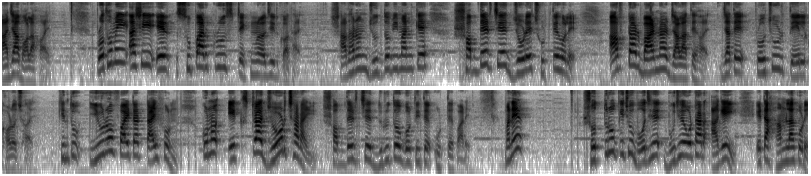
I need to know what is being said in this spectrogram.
রাজা বলা হয়। প্রথমেই আসি এর সুপার ক্রুজ টেকনোলজির কথায়। সাধারণ যুদ্ধ বিমানকে শব্দের চেয়ে জোরে ছুটতে হলে আফটার বার্নার জ্বালাতে হয়, যাতে প্রচুর তেল খরচ হয়। কিন্তু ইউরো ফাইটার টাইফুন কোনো এক্সট্রা জোর ছাড়াই শব্দের চেয়ে দ্রুত গতিতে উঠতে পারে। মানে শত্রু কিছু বোঝে, বুঝে ওঠার আগেই এটা হামলা করে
